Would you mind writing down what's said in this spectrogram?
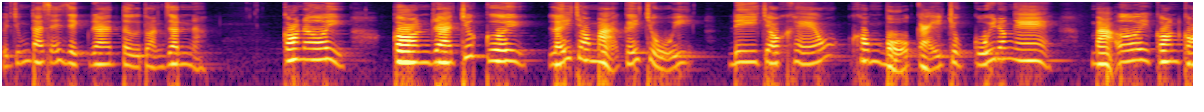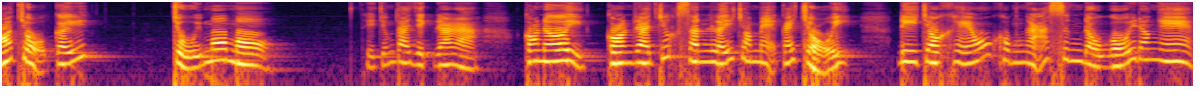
Vậy chúng ta sẽ dịch ra từ toàn dân nè. Con ơi, con ra trước cươi lấy cho mạ cái chuỗi. Đi cho khéo không bổ cải trục cuối đó nghe. mà ơi con có chỗ cấy chuỗi mô mồ Thì chúng ta dịch ra là Con ơi con ra trước sân lấy cho mẹ cái chổi Đi cho khéo không ngã sưng đầu gối đó nghe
